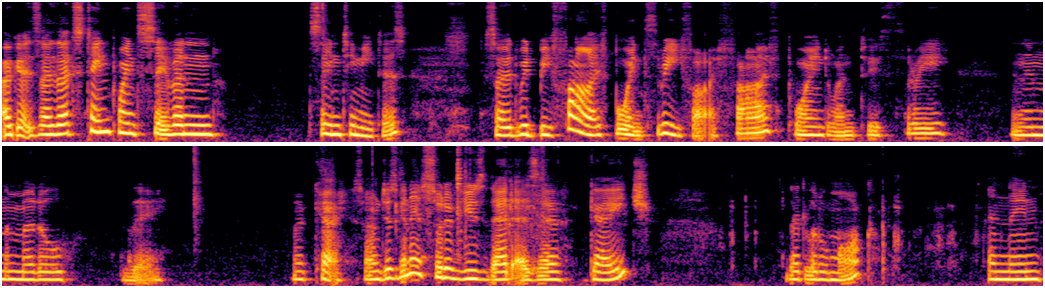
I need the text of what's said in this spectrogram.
Okay so that's 10.7 centimeters. So it would be 5.35 5.123 and in the middle there. Okay so I'm just going to sort of use that as a gauge that little mark. And then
